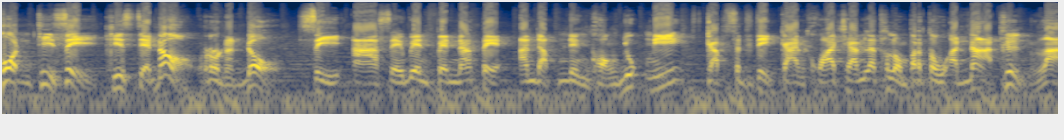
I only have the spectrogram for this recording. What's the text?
คนที่ 4คริสเตียโนโรนัลโด CR7 เป็นนักเตะอันดับหนึ่งของยุคนี้ กับสถิติการคว้าแชมป์และถล่มประตูอันน่าทึ่งล่า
